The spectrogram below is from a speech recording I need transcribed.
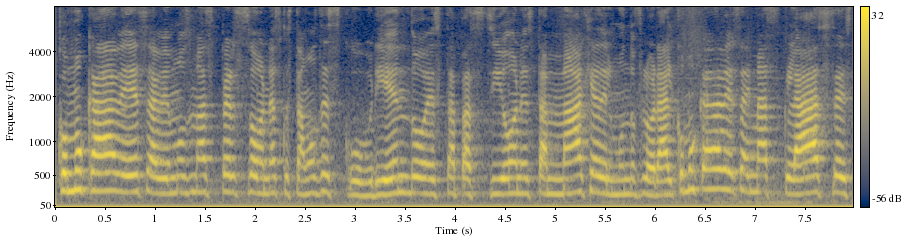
cómo cada vez sabemos más personas que estamos descubriendo esta pasión, esta magia del mundo floral, cómo cada vez hay más clases,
